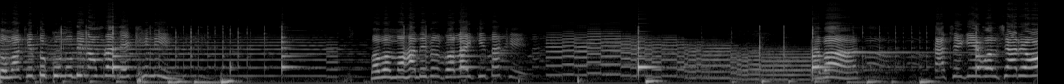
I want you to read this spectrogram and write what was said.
তোমাকে তো কোনোদিন আমরা দেখিনি। বাবা, মহাদেবের গলায় কি থাকে আবার কাছে গিয়ে বলছে, আরে ও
